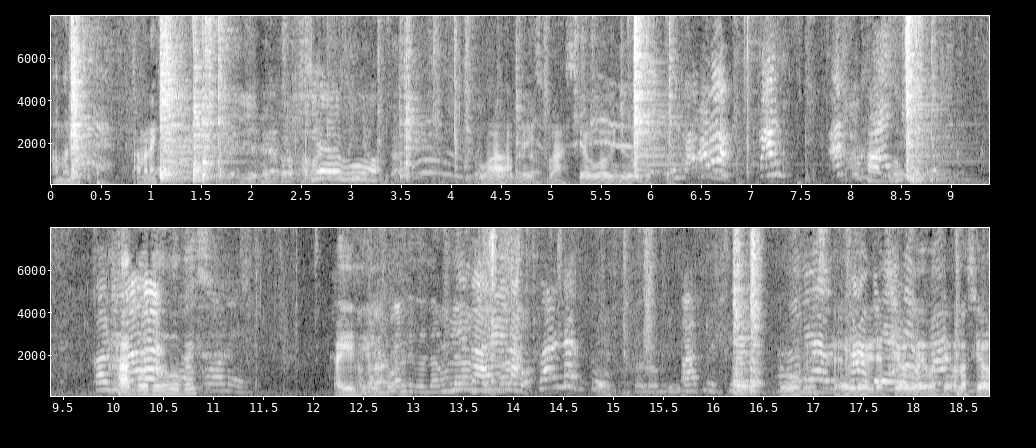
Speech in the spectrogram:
આમાં આમાં વાહ ગાઈસ વાહ સેવ આવી જતો મસ્ત. ખાગો તો જુઓ ગાઈસ આઈએ છીએ. એવડે એવડે સેવ આવ્યા છે? ઓલા સેવ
